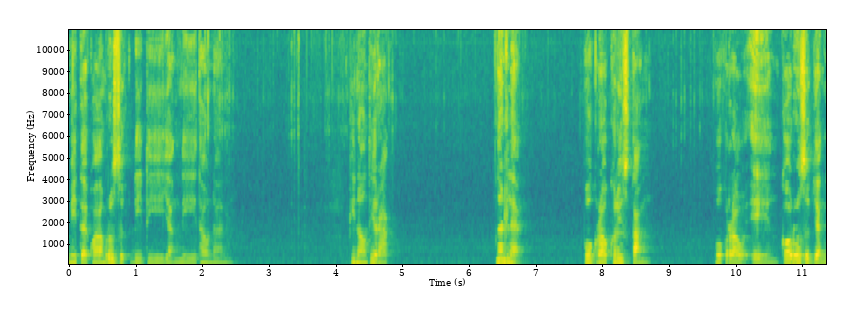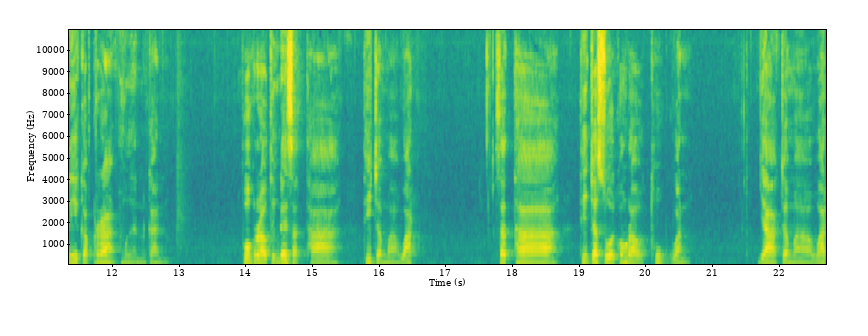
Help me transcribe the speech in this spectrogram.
มีแต่ความรู้สึกดีๆ อย่างนี้เท่านั้น พี่น้องที่รัก นั่นแหละ พวกเราคริสตัง พวกเราเองก็รู้สึกอย่างนี้กับพระเหมือนกัน พวกเราถึงได้ศรัทธาที่จะมาวัดศรัทธาที่จะสวดของเราทุกวัน อยากจะมาวัด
